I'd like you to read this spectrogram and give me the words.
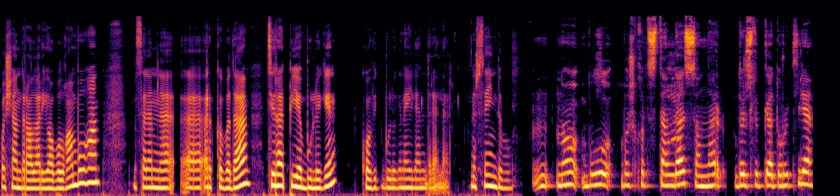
кайчандыр алар ябылган булган. Мәсәлән менә ркбда терапия бүлеген ковид бүлегенә әйләндерәләр. Нәрсә инде бу? Но бу башкортстанда саннар дөреслеккә туры килә.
